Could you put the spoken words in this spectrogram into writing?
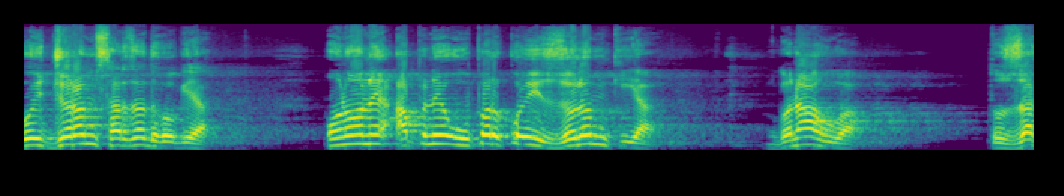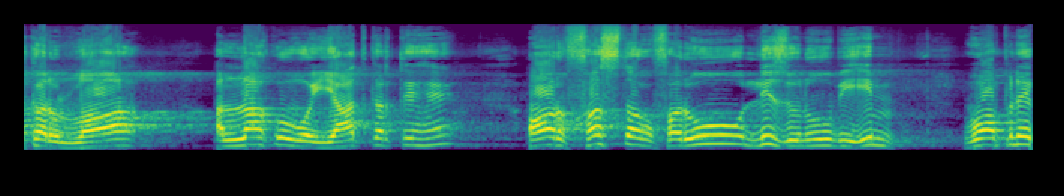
کوئی جرم سرزد ہو گیا انہوں نے اپنے اوپر کوئی ظلم کیا، گناہ ہوا۔ تو ذکر اللہ اللہ کو وہ یاد کرتے ہیں اور فسط فرو لنوب وہ اپنے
